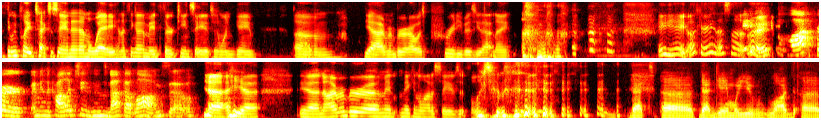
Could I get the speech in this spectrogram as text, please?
I think we played Texas A&M away, and I think I made 13 saves in one game. Um, yeah, I remember I was pretty busy that night. 88. Okay, that's not all right. A lot for I mean the college season's not that long, so Yeah, yeah, yeah. No, I remember uh, ma- making a lot of saves at Fullerton. that uh, that game where you logged uh,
